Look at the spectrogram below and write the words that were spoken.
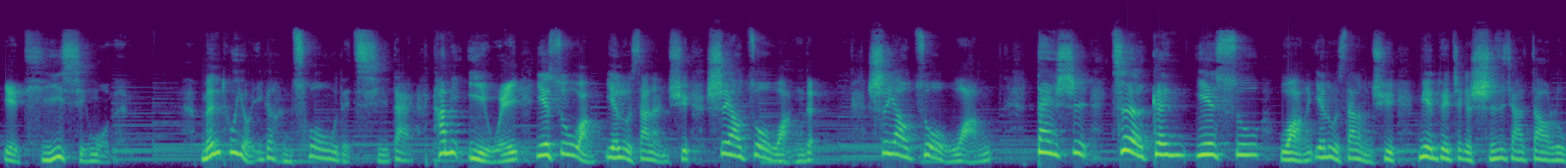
也提醒我们，门徒有一个很错误的期待，他们以为耶稣往耶路撒冷去是要做王的，是要做王，但是这跟耶稣往耶路撒冷去面对这个十字架的道路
